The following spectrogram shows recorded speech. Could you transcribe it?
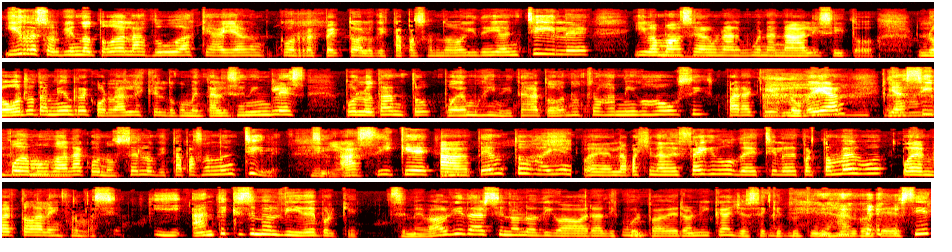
y resolviendo todas las dudas que hayan con respecto a lo que está pasando hoy día en Chile y vamos a hacer un, algún análisis y todo. Lo otro también recordarles que el documental es en inglés, por lo tanto podemos invitar a todos nuestros amigos OUSIS para que lo Ah, vean y así podemos dar a conocer lo que está pasando en Chile. Así que atentos ahí en, en la página de Facebook de Chile Despertó Melbourne, pueden ver toda la información. Y antes que se me olvide, porque se me va a olvidar si no lo digo ahora, disculpa Mm. Verónica, yo sé que tú tienes algo que decir,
